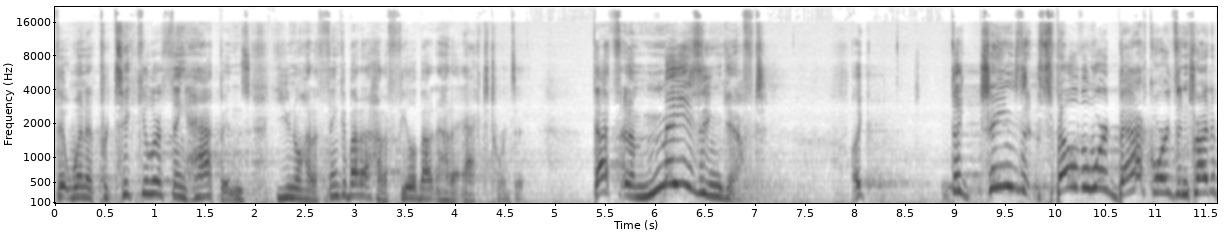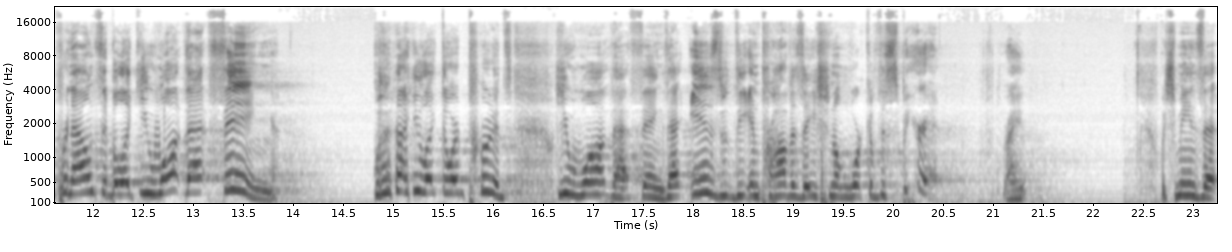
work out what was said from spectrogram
that when a particular thing happens, you know how to think about it, how to feel about it, and how to act towards it. That's an amazing gift. Like, like change the spell the word backwards and try to pronounce it, but like you want that thing. Whether or not you like the word prudence, you want that thing. That is the improvisational work of the Spirit, right? Which means that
